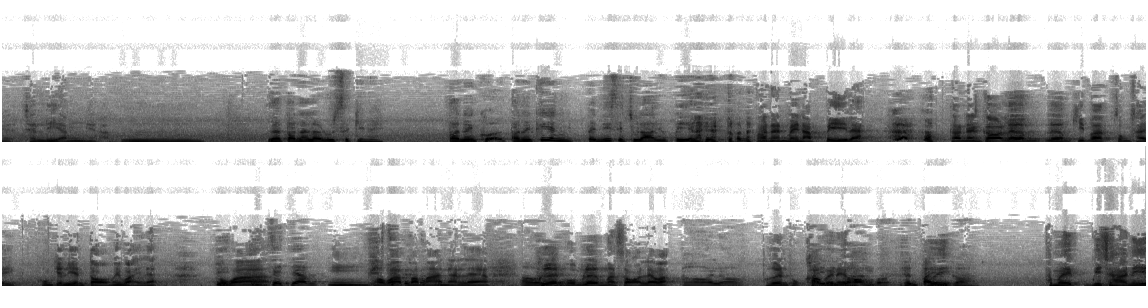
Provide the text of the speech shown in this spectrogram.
เนี่ยเฉลียงอย่างเงี้ยครับ อืม แล้วตอนนั้นเรารู้สึกยังไง ตอนนั้นตอนนั้นก็ยังเป็นนิสิตจุฬาอยู่ปีอะไรนะตอนนั้น ตอนนั้นไม่นับปีแล้ว ตอนนั้นก็เริ่มเริ่มคิดว่าสงสัยคงจะเรียนต่อไม่ไหวแล้ว เพราะว่าปีเจ็ดยัง อืม เพราะว่าประมาณนั้นแล้วโอเคเพื่อนผมเริ่มมาสอนแล้วอะอ๋อเหรอเพื่อนผมเข้าไปในห้องดีกว่าฉันไปเฮ้ย ดีกว่า ทำไมวิชานี้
